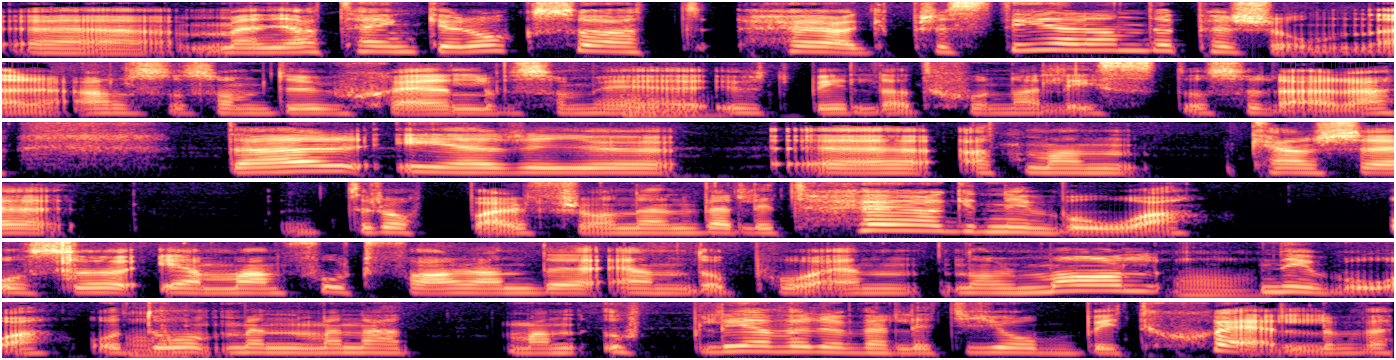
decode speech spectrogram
Eh, men jag tänker också att högpresterande personer, alltså som du själv som är mm. utbildad journalist och sådär, där är det ju eh, att man kanske droppar från en väldigt hög nivå och så är man fortfarande ändå på en normal Mm. nivå. Och då, Men man, man upplever det väldigt jobbigt själv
